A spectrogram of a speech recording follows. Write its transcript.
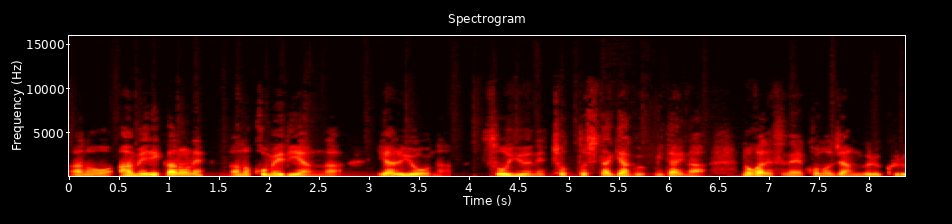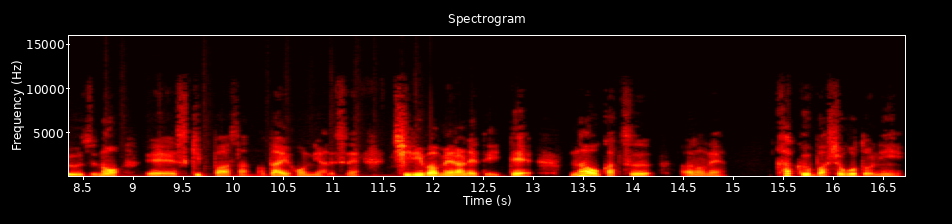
あの、アメリカのね、あのコメディアンがやるような、そういうね、ちょっとしたギャグみたいなのがですね、このジャングルクルーズの、えー、スキッパーさんの台本にはですね、散りばめられていて、なおかつ、あのね、各場所ごとに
